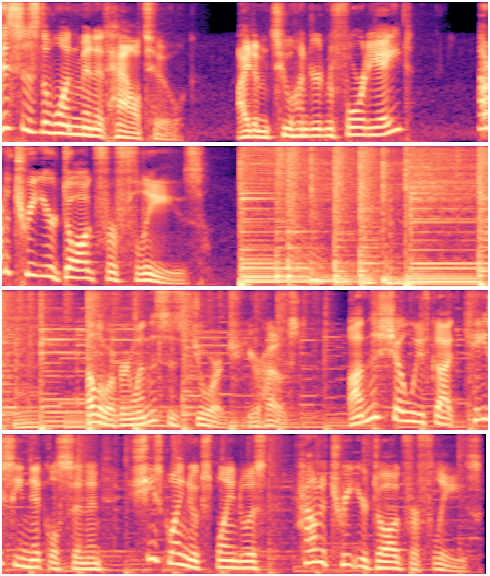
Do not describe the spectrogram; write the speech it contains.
This is the one minute how to. Item 248 How to treat your dog for fleas. Hello, everyone. This is George, your host. On this show, we've got Casey Nicholson, and she's going to explain to us how to treat your dog for fleas.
